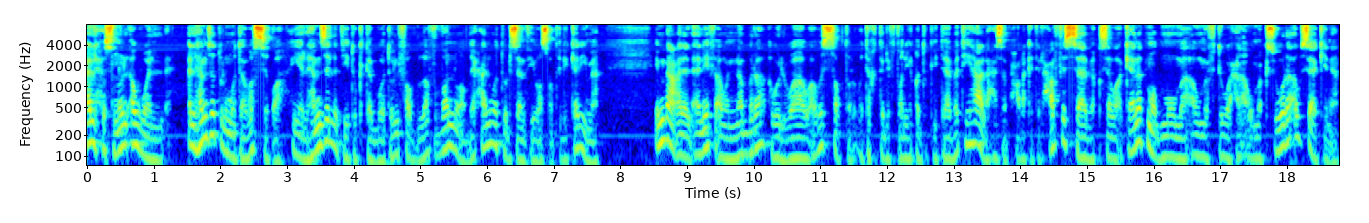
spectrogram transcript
الحصن الأول. الهمزة المتوسطة هي الهمزة التي تكتب وتلفظ لفظا واضحا وترسم في وسط الكلمة. إما على الألف أو النبرة أو الواو أو السطر وتختلف طريقة كتابتها على حسب حركة الحرف السابق سواء كانت مضمومة أو مفتوحة أو مكسورة أو ساكنة.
